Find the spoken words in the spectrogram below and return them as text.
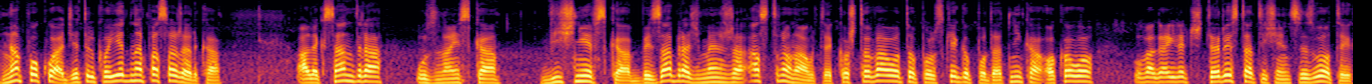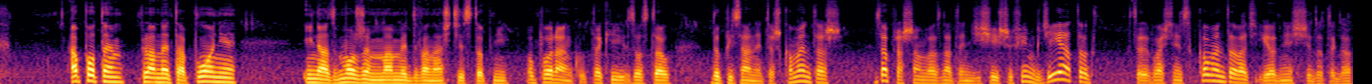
Na pokładzie tylko jedna pasażerka, Aleksandra Uznańska-Wiśniewska, by zabrać męża astronautę. Kosztowało to polskiego podatnika około, uwaga ile, 400 tysięcy złotych. A potem planeta płonie i nad morzem mamy 12 stopni o poranku. Taki został dopisany też komentarz. Zapraszam Was na ten dzisiejszy film, gdzie ja to chcę właśnie skomentować i odnieść się do tego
